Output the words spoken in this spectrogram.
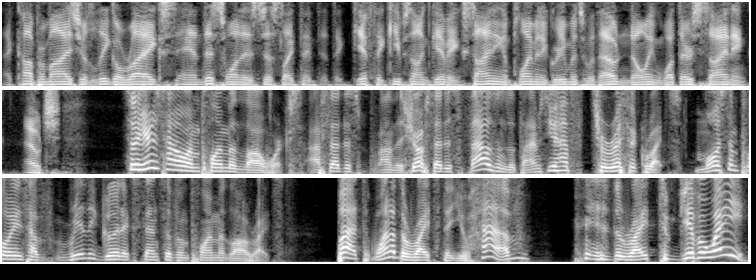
that compromise your legal rights. And this one is just like the, the gift that keeps on giving signing employment agreements without knowing what they're signing. Ouch. So here's how employment law works. I've said this on the show, I've said this thousands of times. You have terrific rights. Most employees have really good, extensive employment law rights. But one of the rights that you have is the right to give away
